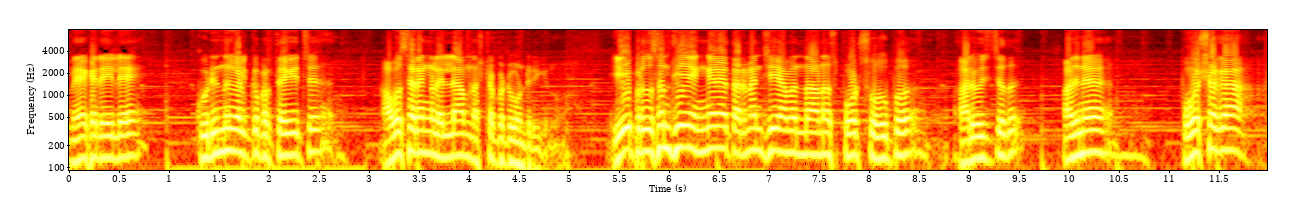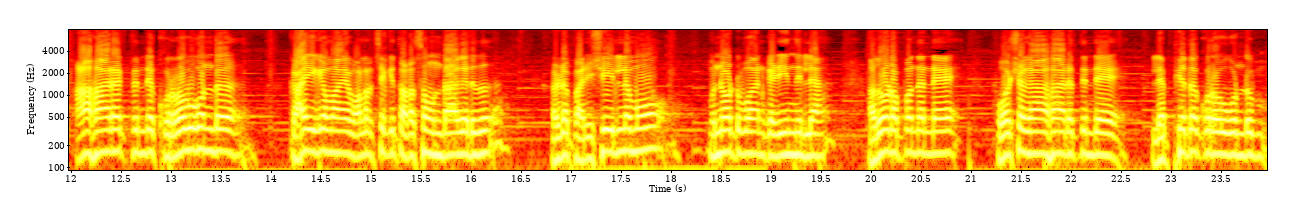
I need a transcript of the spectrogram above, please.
മേഖലയിലെ കുരുന്നുകൾക്ക് പ്രത്യേകിച്ച് അവസരങ്ങളെല്ലാം നഷ്ടപ്പെട്ടുകൊണ്ടിരിക്കുന്നു. ഈ പ്രതിസന്ധിയെ എങ്ങനെ തരണം ചെയ്യാമെന്നാണ് സ്പോർട്സ് വകുപ്പ് ആലോചിച്ചത്. അതിന് പോഷക ആഹാരത്തിന്റെ കുറവ് കൊണ്ട് കായികമായ വളർച്ചയ്ക്ക് തടസ്സമുണ്ടാകരുത്. അവരുടെ പരിശീലനമോ മുന്നോട്ട് പോകാൻ കഴിയുന്നില്ല. അതോടൊപ്പം തന്നെ പോഷകാഹാരത്തിന്റെ ലഭ്യതക്കുറവ് കൊണ്ടും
